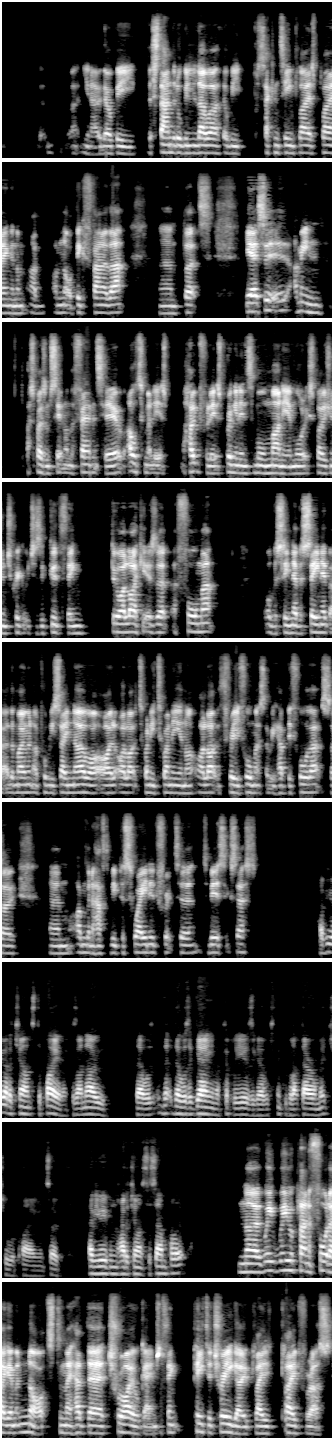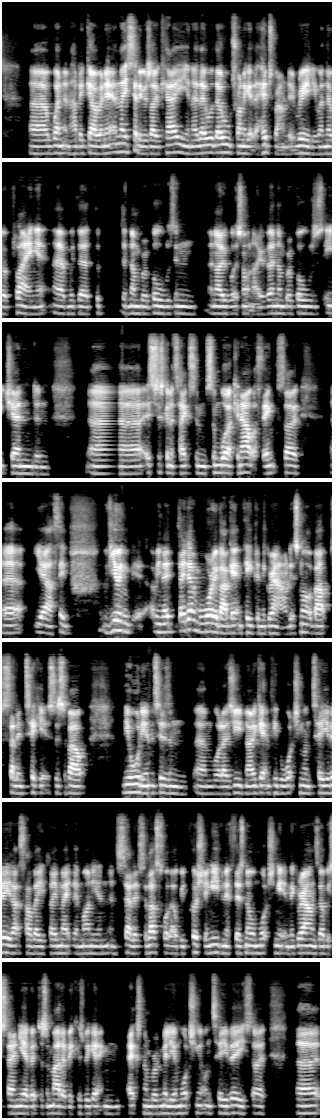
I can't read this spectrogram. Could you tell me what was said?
you know there'll be the standard will be lower. There'll be second team players playing, and I'm I'm, I'm not a big fan of that. Um, but yeah, it's, it, I mean, I suppose I'm sitting on the fence here. Ultimately, it's hopefully it's bringing in some more money and more exposure into cricket, which is a good thing. Do I like it as a, a format? Obviously, never seen it, but at the moment, I'd probably say no. I, I, I like 2020, and I, I, like the three formats that we had before that. So um, I'm going to have to be persuaded for it to to be a success. Have you had a chance to play in it? Because I know there was there was a game a couple of years ago which I think people like Daryl Mitchell were playing. And so, have you even had a chance to sample it? No, we, we were playing a four day game at Notts, and they had their trial games. I think Peter Trego played played for us. Uh, went and had a go in it, and they said it was okay. You know, they were they were all trying to get their heads around it really when they were playing it uh, with the, the, the number of balls in an over. It's not an over, a number of balls each end, and uh, it's just going to take some some working out, I think. So uh, yeah, I think viewing. I mean, they, they don't worry about getting people in the ground. It's not about selling tickets. It's about the audiences and um, well, as you know, getting people watching on TV. That's how they they make their money and, and sell it. So that's what they'll be pushing. Even if there's no one watching it in the grounds, they'll be saying, yeah, but it doesn't matter because we're getting X number of million watching it on TV. So, uh,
